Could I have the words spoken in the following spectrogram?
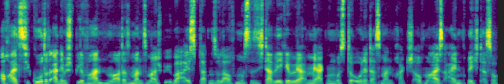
auch als Figur dort an dem Spiel vorhanden war, dass man zum Beispiel über Eisplatten so laufen musste, sich da Wege merken musste, ohne dass man praktisch auf dem Eis einbricht. Also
